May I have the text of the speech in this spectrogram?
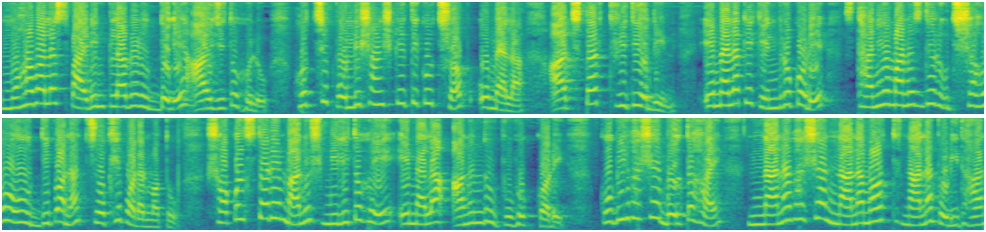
মহাবালা স্পাইরিং ক্লাবের উদ্যোগে আয়োজিত হলো। হচ্ছে পল্লী সাংস্কৃতিক উৎসব ও মেলা। আজ তার তৃতীয় দিন। এ মেলাকে কেন্দ্র করে স্থানীয় মানুষদের উৎসাহ ও উদ্দীপনা চোখে পড়ার মতো। সকল স্তরের মানুষ মিলিত হয়ে এ মেলা আনন্দ উপভোগ করে। কবির ভাষায় বলতে হয়, নানা ভাষা, নানা মত, নানা পরিধান,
